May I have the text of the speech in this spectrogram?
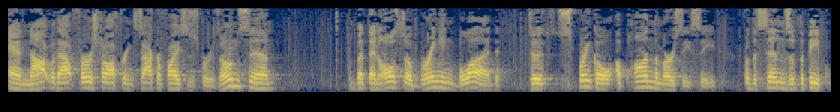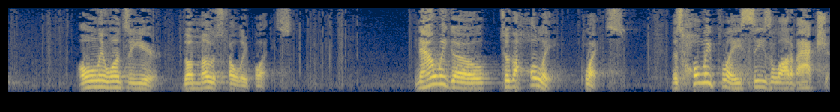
and not without first offering sacrifices for his own sin, but then also bringing blood to sprinkle upon the mercy seat for the sins of the people. Only once a year, the most holy place. Now we go to the holy place. This holy place sees a lot of action.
